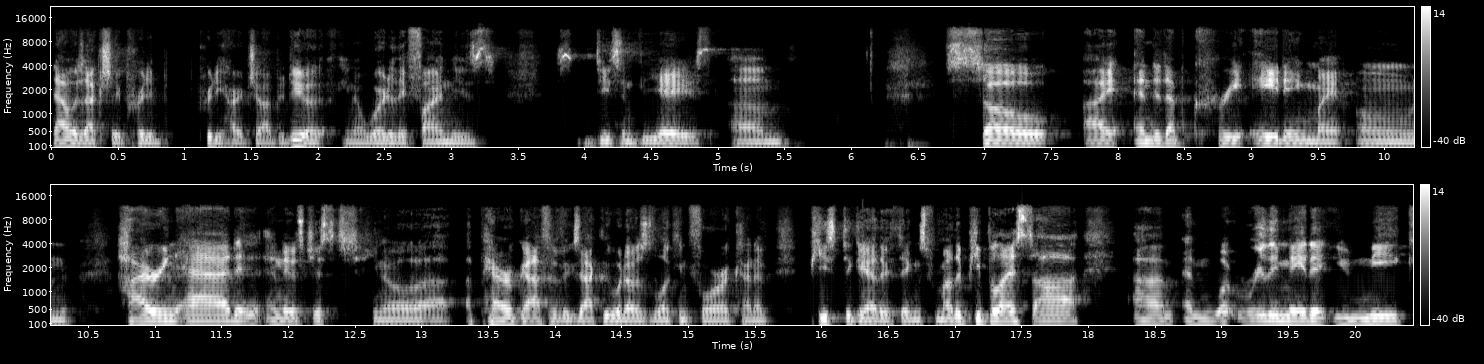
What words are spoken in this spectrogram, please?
that was actually pretty pretty hard job to do. You know, where do they find these decent VAs. Um, so I ended up creating my own hiring ad, and it was just you know a, a, paragraph of exactly what I was looking for. Kind of pieced together things from other people I saw, um, and what really made it unique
